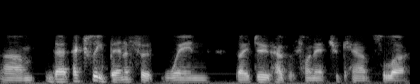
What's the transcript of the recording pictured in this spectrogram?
um, that actually benefit when they do have a financial counsellor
